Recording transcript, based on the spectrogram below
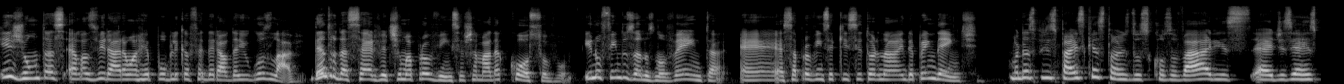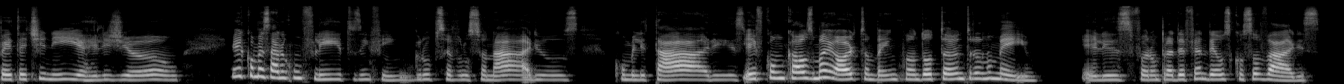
E juntas, elas viraram a República Federal da Iugoslávia. Dentro da Sérvia tinha uma província chamada Kosovo, e no fim dos anos 90, é, essa província quis se tornar independente. Uma das principais questões dos kosovares é, dizia respeito à etnia, religião, e começaram conflitos, enfim, grupos revolucionários, com militares. E aí ficou um caos maior também quando a OTAN entrou no meio. Eles foram para defender os kosovares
